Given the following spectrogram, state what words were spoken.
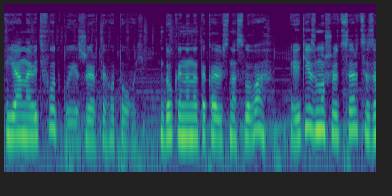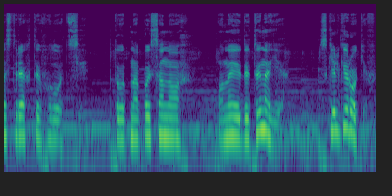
Я навіть фотку із жерти готовий, доки не натикаюсь на слова, які змушують серце застрягти в глотці. Тут написано: у неї дитина є. Скільки років?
